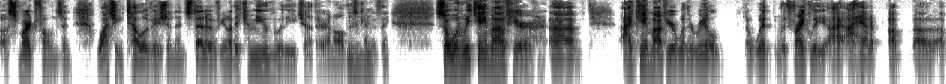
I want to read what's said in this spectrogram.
uh, smartphones and watching television instead of, you know, they communed with each other and all this mm-hmm. kind of thing. So when we came out here, uh, I came out here with a real with with frankly, I, I had a, a, a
